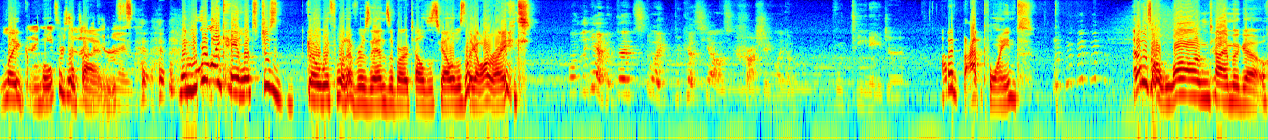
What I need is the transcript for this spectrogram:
like multiple times. time. When you were like, "Hey, let's just go with whatever Zanzibar tells us," Yella was like, "All right." Well, yeah, but that's like because Yala's crushing like a teenager. Not at that point. That was a long time ago.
